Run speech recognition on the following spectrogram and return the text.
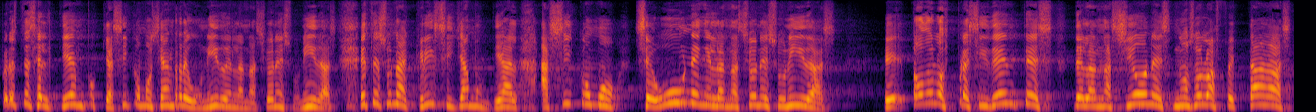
Pero este es el tiempo que así como se han reunido en las Naciones Unidas, esta es una crisis ya mundial, así como se unen en las Naciones Unidas Eh, todos los presidentes de las naciones, no solo afectadas,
